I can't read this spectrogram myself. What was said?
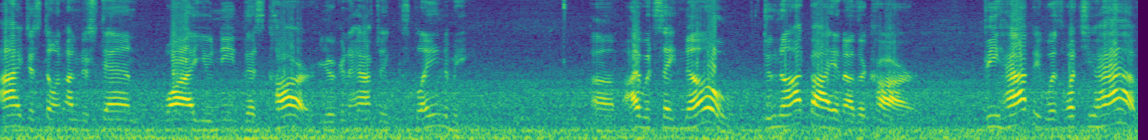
I just don't understand why you need this car. You're going to have to explain to me. Um, I would say no, do not buy another car. Be happy with what you have.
